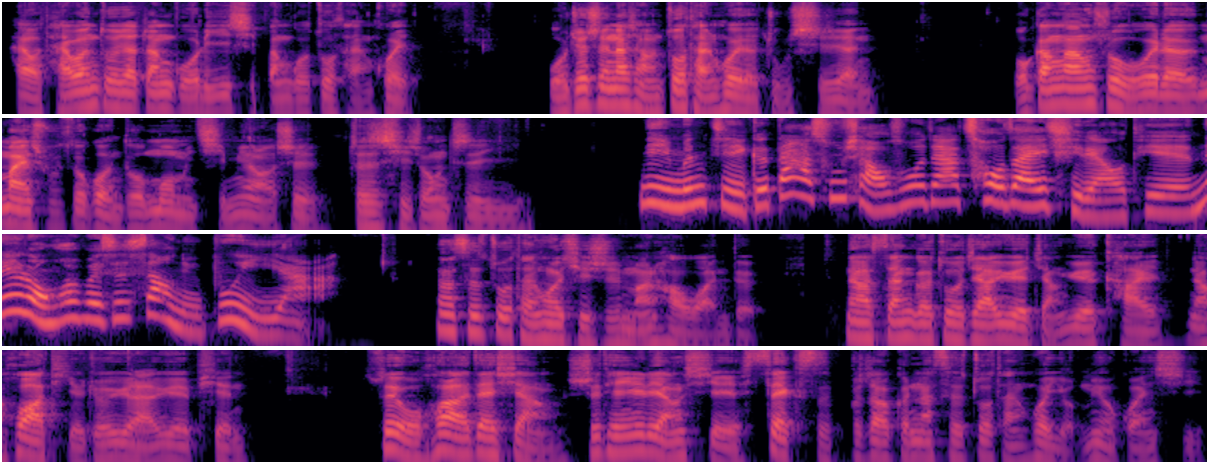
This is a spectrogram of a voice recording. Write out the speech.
还有台湾作家张国立一起办过座谈会。我就是那场座谈会的主持人。我刚刚说我为了卖书做过很多莫名其妙的事，这是其中之一。你们几个大叔小说家凑在一起聊天，内容会不会是少女不宜呀？那次座谈会其实蛮好玩的。那三个作家越讲越开，那话题也就越来越偏。所以我后来在想，石田一良写 sex 不知道跟那次座谈会有没有关系？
